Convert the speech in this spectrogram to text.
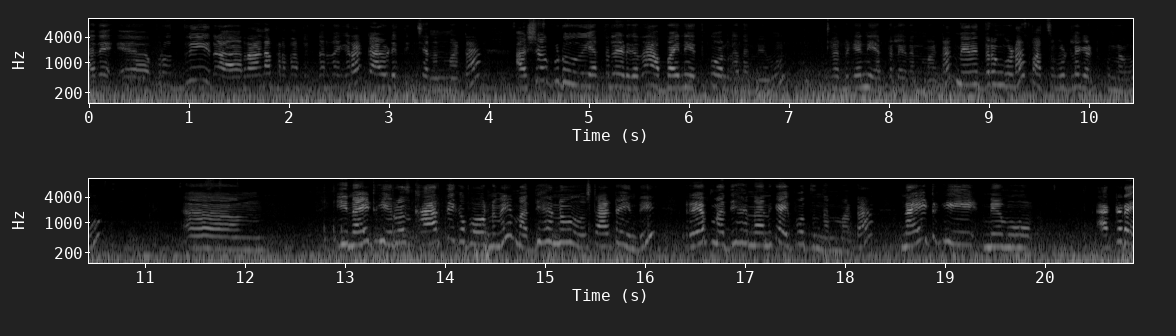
అదే పృథ్వీ రా- రాణా ప్రతాప్ ఇద్దరి దగ్గర కావిడెత్తిచ్చాను అనమాట అశోకుడు ఎత్తలేడు కదా ఆ అబ్బాయిని ఎత్తుకోవాలి కదా మేము. అందుకని ఎత్తలేదనమాట మేమిద్దరం కూడా పచ్చగుడ్లే కట్టుకున్నాము. ఈ నైట్కి ఈరోజు కార్తీక పౌర్ణమి మధ్యాహ్నం స్టార్ట్ అయింది. రేపు మధ్యాహ్నానికి అయిపోతుంది అనమాట నైట్కి మేము అక్కడే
